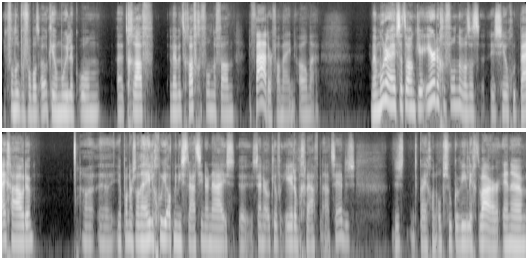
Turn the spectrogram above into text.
ik vond het bijvoorbeeld ook heel moeilijk om het graf. We hebben het graf gevonden van de vader van mijn oma. Mijn moeder heeft dat al een keer eerder gevonden, want dat is heel goed bijgehouden. Uh, Japanners hadden een hele goede administratie. Daarna is, uh, zijn er ook heel veel eerder begraafplaatsen. Hè? Dus, dus dan kan je gewoon opzoeken wie ligt waar. En uh,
